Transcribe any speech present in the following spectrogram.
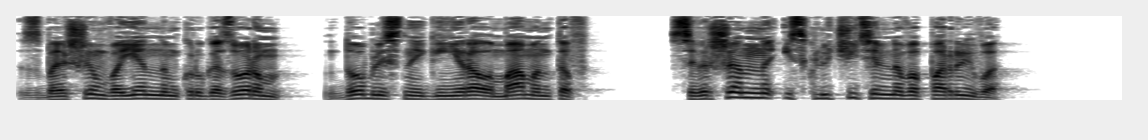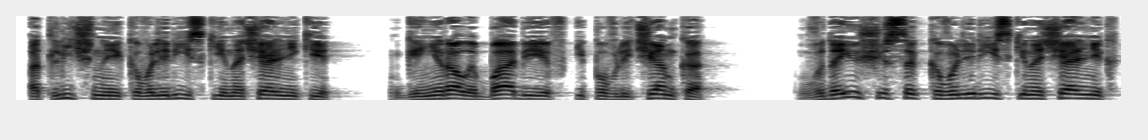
с большим военным кругозором, доблестный генерал Мамонтов, совершенно исключительного порыва. Отличные кавалерийские начальники генералы Бабиев и Павличенко, выдающийся кавалерийский начальник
